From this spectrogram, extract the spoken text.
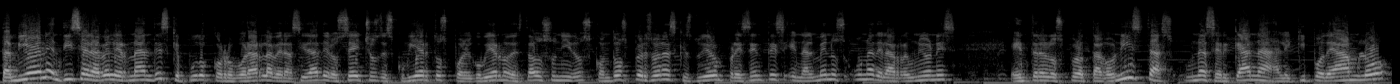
También dice Anabel Hernández que pudo corroborar la veracidad de los hechos descubiertos por el gobierno de Estados Unidos con dos personas que estuvieron presentes en al menos una de las reuniones entre los protagonistas, una cercana al equipo de AMLO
